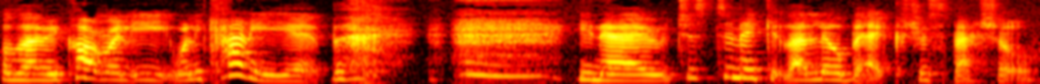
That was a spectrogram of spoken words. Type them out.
Although he can't really eat well he can eat it but you know just to make it that little bit extra special.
